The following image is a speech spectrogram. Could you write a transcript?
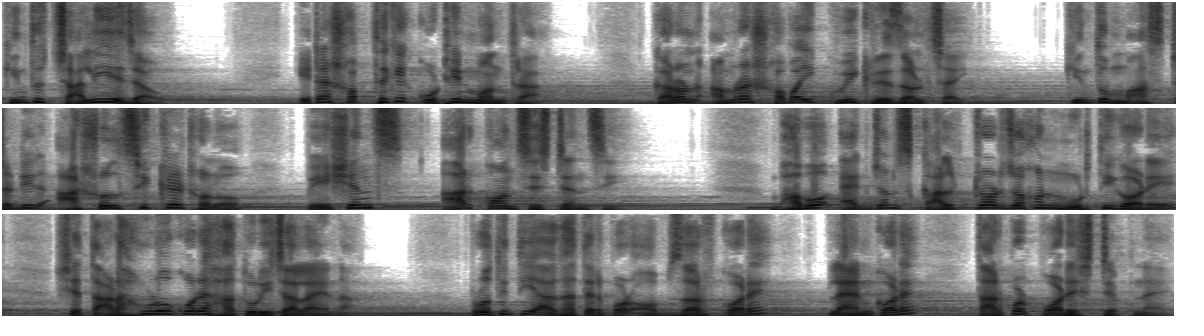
কিন্তু চালিয়ে যাও। এটা সবথেকে কঠিন মন্ত্রা, কারণ আমরা সবাই কুইক রেজাল্ট চাই। কিন্তু মাস্টারির আসল সিক্রেট হলো পেশেন্স আর কনসিস্টেন্সি। ভাবো একজন স্কাল্পটর যখন মূর্তি গড়ে, সে তাড়াহুড়ো করে হাতুড়ি চালায় না। প্রতিটি আঘাতের পর অবজার্ভ করে প্ল্যান করে, তারপর পরের স্টেপ নেয়।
